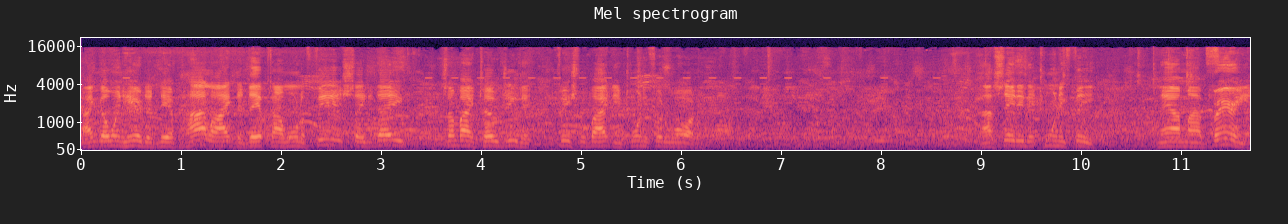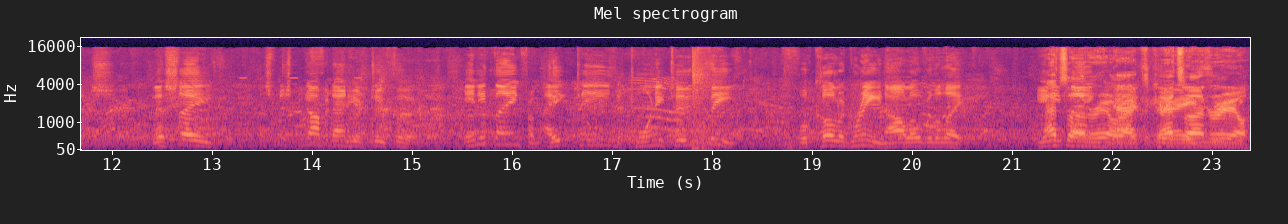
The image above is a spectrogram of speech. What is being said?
I can go in here to depth, highlight the depth I want to fish. Say today, somebody told you that fish were biting in 20 foot of water. I set it at 20 feet. Now my variance, let's say, let's just drop it down here to two foot. anything from 18 to 22 feet will color green all over the lake. That's Anything- unreal, right? That's there. That's unreal.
